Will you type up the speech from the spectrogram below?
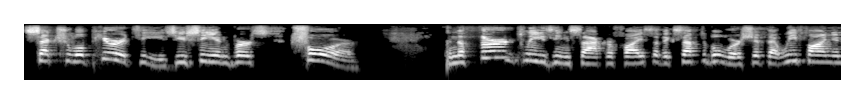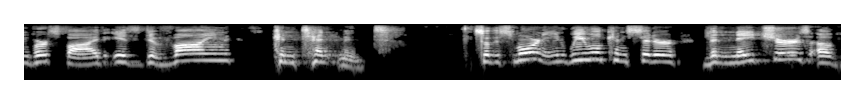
sexual purities, you see in verse 4. And the third pleasing sacrifice of acceptable worship that we find in verse 5 is divine contentment. So this morning, we will consider the natures of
